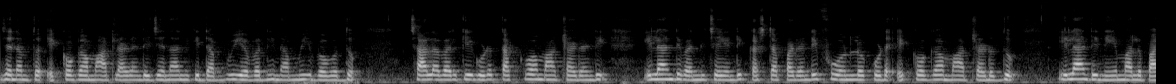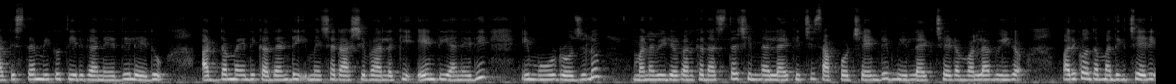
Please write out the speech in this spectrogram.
జనంతో ఎక్కువగా మాట్లాడండి. జనానికి డబ్బు ఎవరిని నమ్మి ఇవ్వవద్దు. చాలా వరకు కూడా తక్కువ మాట్లాడండి. ఇలాంటివన్నీ చేయండి. కష్టపడండి. ఫోన్లో కూడా ఎక్కువగా మాట్లాడొద్దు. ఇలాంటి నియమాలు పాటిస్తే మీకు తిరగనేది లేదు. అర్థమైంది కదండి మేషరాశి వాళ్ళకి ఏంటి అనేది? ఈ మూడు రోజులు మన వీడియో కనుక నచ్చితే చిన్న లైక్ ఇచ్చి సపోర్ట్ చేయండి. మీరు లైక్ చేయడం వల్ల వీడియో మరికొంతమందికి చేరి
